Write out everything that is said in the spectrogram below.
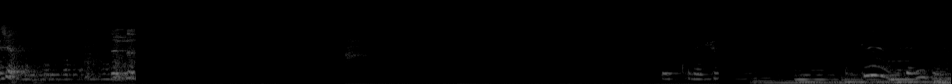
C'est pour le journaliste. Est-ce que vous avez des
